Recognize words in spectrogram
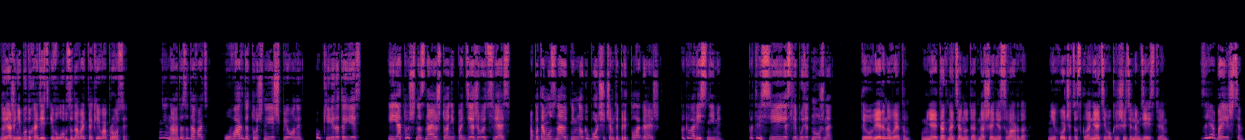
но я же не буду ходить и в лоб задавать такие вопросы. Не надо задавать. У Варда точно есть шпионы, у Кира-то есть. И я точно знаю, что они поддерживают связь, а потому знают немного больше, чем ты предполагаешь. Поговори с ними. Потряси, если будет нужно. Ты уверена в этом? У меня и так натянутые отношения с Вардо. Не хочется склонять его к решительным действиям. Зря боишься.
